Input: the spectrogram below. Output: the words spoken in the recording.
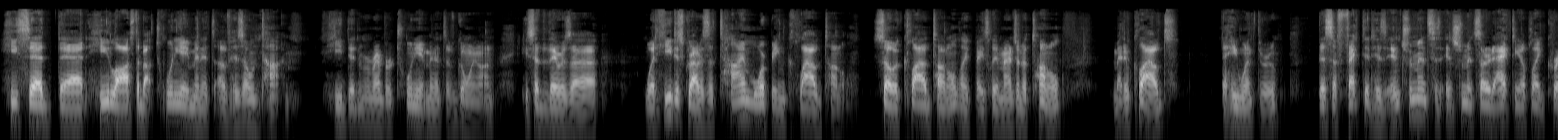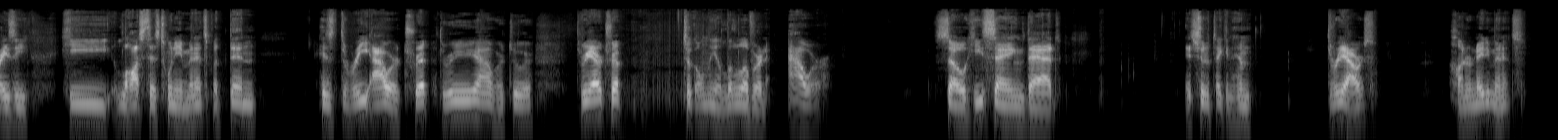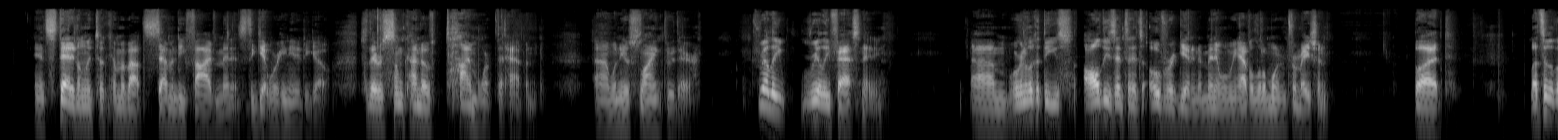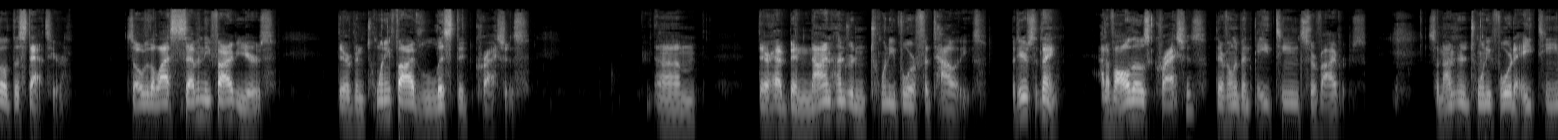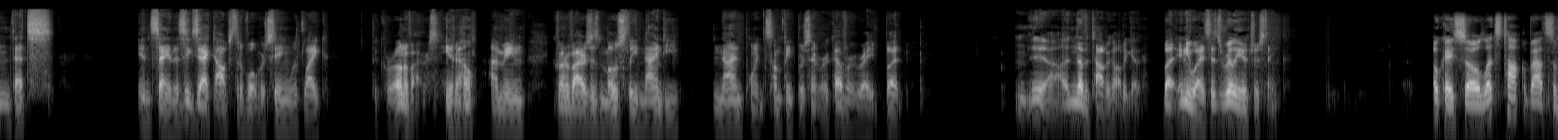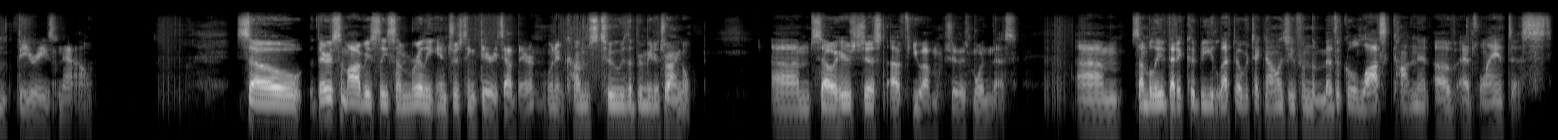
he said that he lost about 28 minutes of his own time. He didn't remember 28 minutes of going on. He said that there was a what he described as a time warping cloud tunnel. So a cloud tunnel, like basically imagine a tunnel made of clouds that he went through. This affected his instruments. His instruments started acting up like crazy. He lost his 28 minutes, but then his three hour trip, three hour tour, three hour trip took only a little over an hour. So he's saying that it should have taken him three hours, 180 minutes. Instead, it only took him about 75 minutes to get where he needed to go. So there was some kind of time warp that happened uh, when he was flying through there. Really, really fascinating. Um, we're going to look at these, all these incidents over again in a minute when we have a little more information. But let's look at the stats here. So, over the last 75 years, there have been 25 listed crashes. Um, there have been 924 fatalities. But here's the thing out of all those crashes, there have only been 18 survivors. So 924 to 18, that's insane. That's the exact opposite of what we're seeing with like the coronavirus, you know? I mean, coronavirus is mostly 99 point something percent recovery rate, but yeah, another topic altogether. But anyways, it's really interesting. Okay, so let's talk about some theories now. So there's some obviously some really interesting theories out there when it comes to the Bermuda Triangle. Um, so here's just a few of them. I'm sure there's more than this. Um, some believe that it could be leftover technology from the mythical lost continent of Atlantis.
